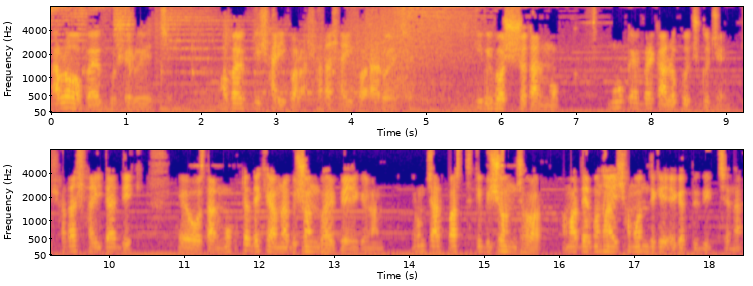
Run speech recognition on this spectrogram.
কালো অপায়ক বসে রয়েছে। অপায়কটি শাড়ি পরা, সাদা শাড়ি পরা রয়েছে। কি বিভৎস তার মুখ। মুখ একবারে কালো কুচকুচে। সাদা শাড়িটা দেখে, ও তার মুখটা দেখে আমরা ভীষণ ভয় পেয়ে গেলাম। এবং চারপাশ থেকে ভীষণ ঝড়। আমাদের মনে হয় সামন দিকে এগাতে দিচ্ছে না।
